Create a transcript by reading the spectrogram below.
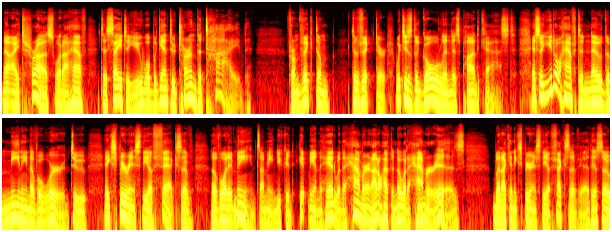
Now, I trust what I have to say to you will begin to turn the tide from victim to victor, which is the goal in this podcast. And so you don't have to know the meaning of a word to experience the effects of, of what it means. I mean, you could hit me in the head with a hammer, and I don't have to know what a hammer is but I can experience the effects of it. And so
